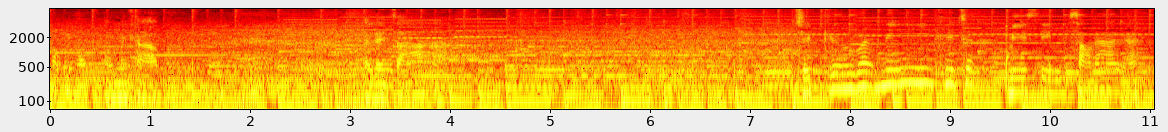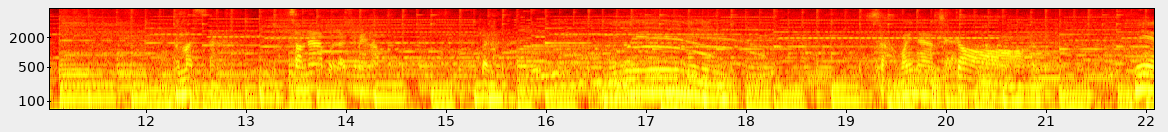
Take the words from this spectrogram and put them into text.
ขอบคุณครับขอบคุณครับไปเลยจ้าจะเกิดวันนี้คือจะมีซิมซาวน่าเลยนะน้ำมันสาซาวน่าเปิดแล้วใช่ไหมครับเปิดแล้วสระว่ายน้ำซะก่อน เนี่ย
